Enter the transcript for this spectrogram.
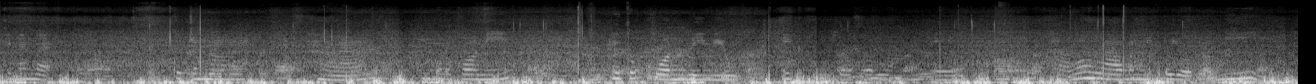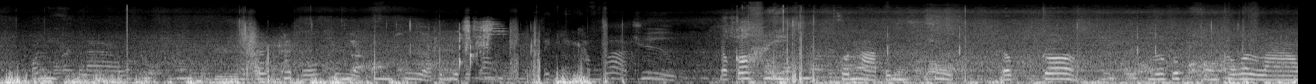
แค่นั้นแหละ ก็จะมาหาตัวละครนี้ ให้ทุก คนรีวิวนี่คือตัวครหลังนี้เองถามว่าลาวมันมีประโยชน์หรอนี่เพราะนี่คือลาวแล้วถ้าเกิดว่าคุณอยากตั้งชื่อคุณก็จะต้องไปที่คำว่าชื่อ แล้วก็ให้ค้นหาเป็นชื่อ แล้วก็แล้วก็พิมพ์คำว่าลาว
